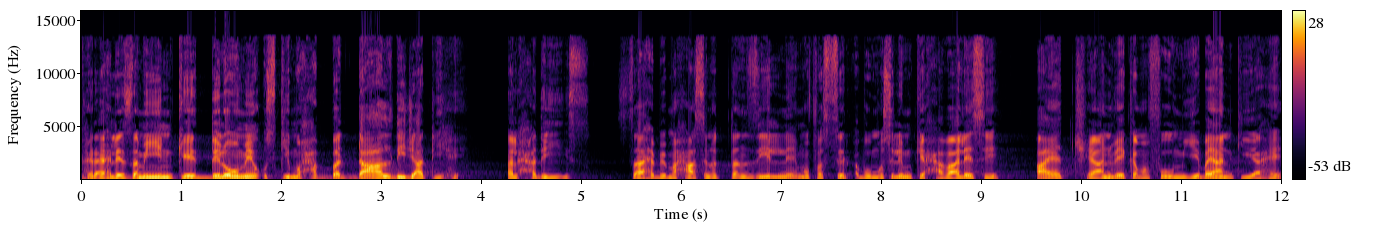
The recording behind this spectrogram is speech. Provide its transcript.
پھر اہل زمین کے دلوں میں اس کی محبت ڈال دی جاتی ہے۔ الحدیث۔ صاحب محاسن التنزیل نے مفسر ابو مسلم کے حوالے سے آیت چھیانوے کا مفہوم یہ بیان کیا ہے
